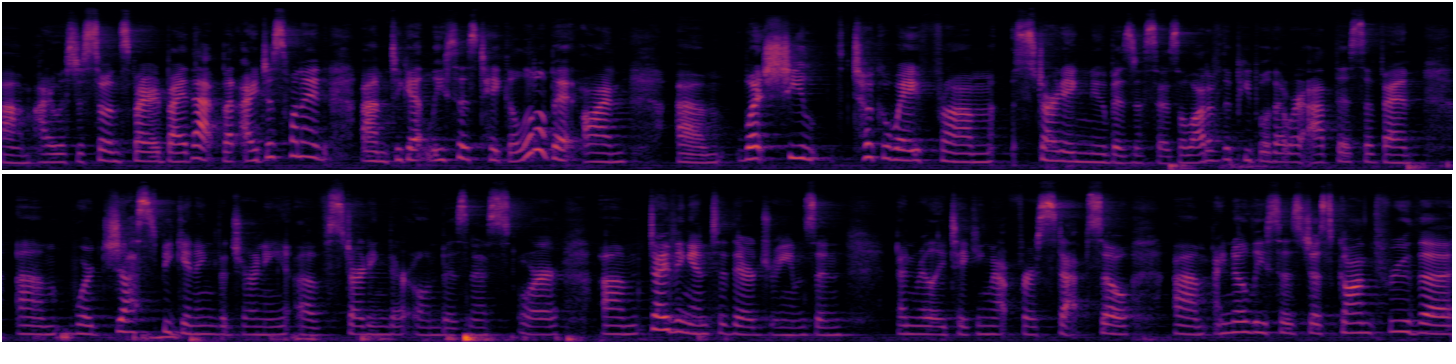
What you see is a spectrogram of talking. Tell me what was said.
um, I was just so inspired by that. But I just wanted um, to get Lisa's take a little bit on um, what she took away from starting new businesses. A lot of the people that were at this event um, were just beginning the journey of starting their own business or um, diving into their dreams and and really taking that first step. So um, I know Lisa's just gone through the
